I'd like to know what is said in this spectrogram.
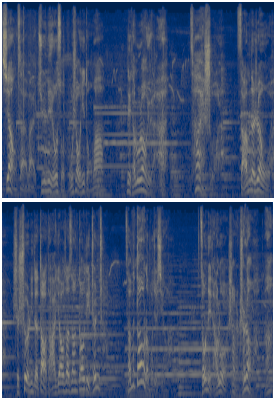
将在外，军令有所不受，你懂吗？那条路绕远。再说了，咱们的任务是顺利的到达幺三三高地侦察，咱们到了不就行了？走哪条路，上面知道吗？啊，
